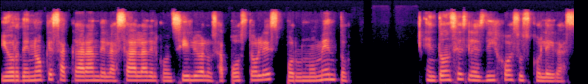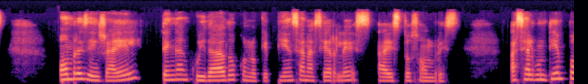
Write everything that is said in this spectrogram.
y ordenó que sacaran de la sala del concilio a los apóstoles por un momento. Entonces les dijo a sus colegas, hombres de Israel, tengan cuidado con lo que piensan hacerles a estos hombres. Hace algún tiempo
